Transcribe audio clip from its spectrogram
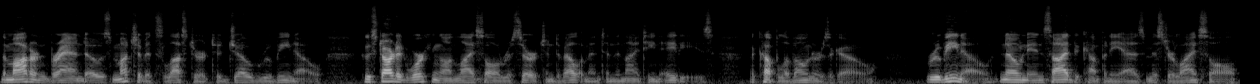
The modern brand owes much of its luster to Joe Rubino, who started working on Lysol research and development in the 1980s, a couple of owners ago. Rubino, known inside the company as Mr. Lysol,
